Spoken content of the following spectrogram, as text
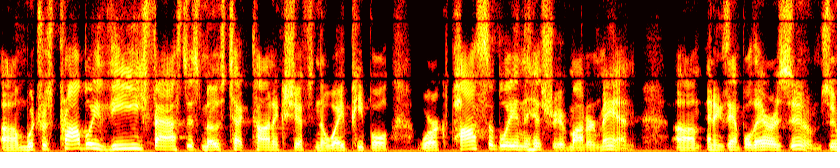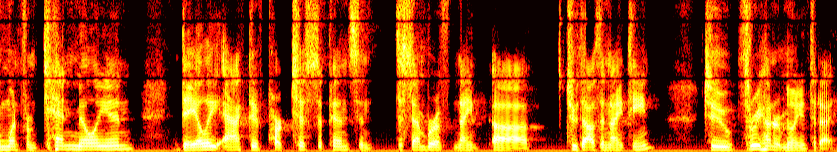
um, which was probably the fastest, most tectonic shift in the way people work, possibly in the history of modern man. Um, an example there is Zoom. Zoom went from 10 million daily active participants in December of uh, 2019 to 300 million today.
